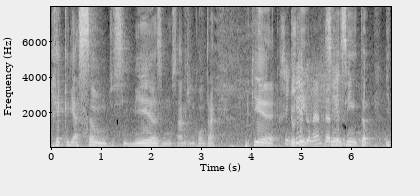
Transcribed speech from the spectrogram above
recriação de si mesmo, sabe, de encontrar porque Sentido, eu tenho, né, pra sim, vida. sim, tam, e,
